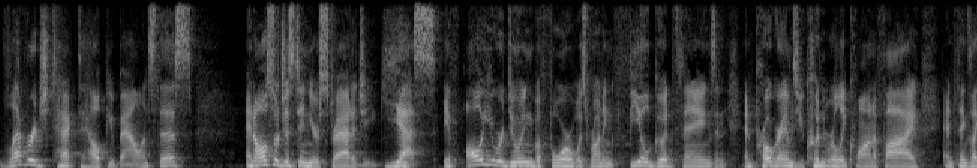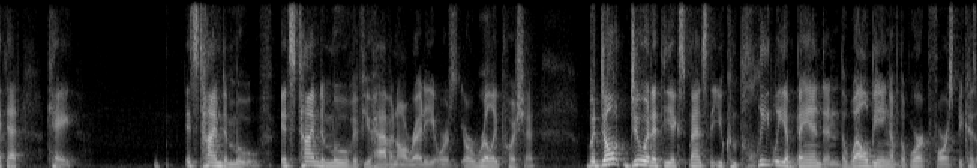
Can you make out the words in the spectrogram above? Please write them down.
leverage tech to help you balance this and also just in your strategy. Yes, if all you were doing before was running feel good things and, and programs you couldn't really quantify and things like that, okay, it's time to move. It's time to move if you haven't already or, or really push it. But don't do it at the expense that you completely abandon the well being of the workforce because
